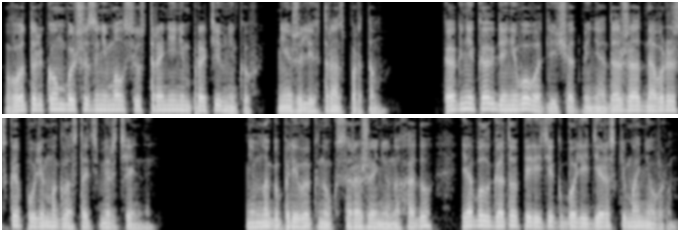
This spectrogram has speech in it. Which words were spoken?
Вот только он больше занимался устранением противников, нежели их транспортом. Как-никак для него, в отличие от меня, даже одна вражеская пуля могла стать смертельной. Немного привыкнув к сражению на ходу, я был готов перейти к более дерзким маневрам.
